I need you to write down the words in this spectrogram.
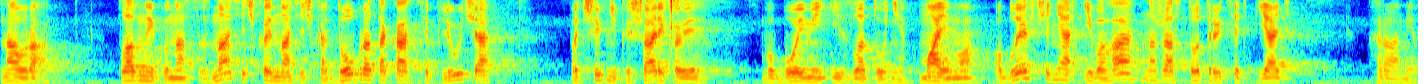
на ура. Плавник у нас з насічкою. Насічка добра така, циплюча. Подшипники шарикові в обоймі із латуні. Маємо облегчення і вага ножа 135 грамів.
